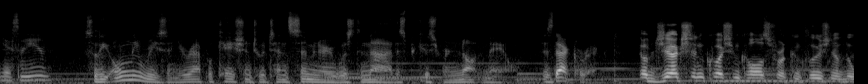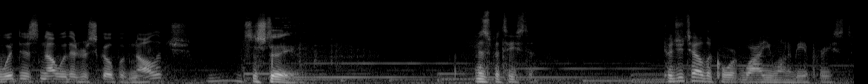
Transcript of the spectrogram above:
Yes, I am. So the only reason your application to attend seminary was denied is because you were not male. Is that correct? Objection. Question calls for a conclusion of the witness not within her scope of knowledge. Sustained. Ms. Batista, could you tell the court why you want to be a priest?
